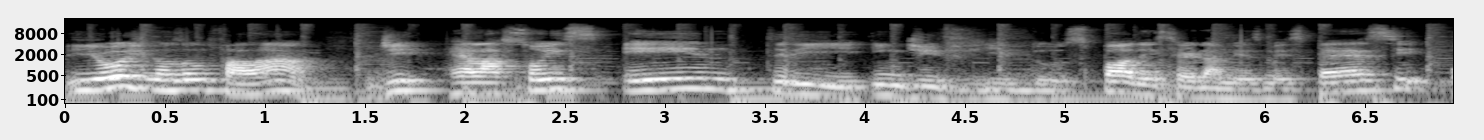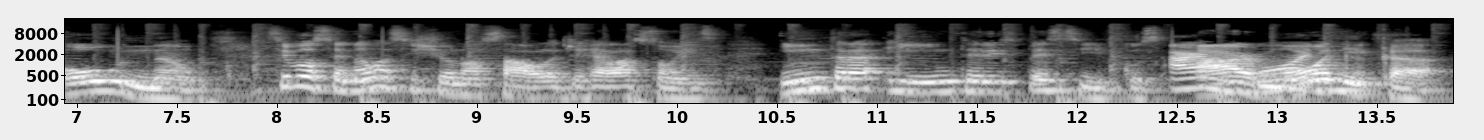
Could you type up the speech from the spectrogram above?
E hoje nós vamos falar de relações entre indivíduos. Podem ser da mesma espécie ou não. Se você não assistiu nossa aula de relações intra e interespecíficos Harmônicas. harmônica,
